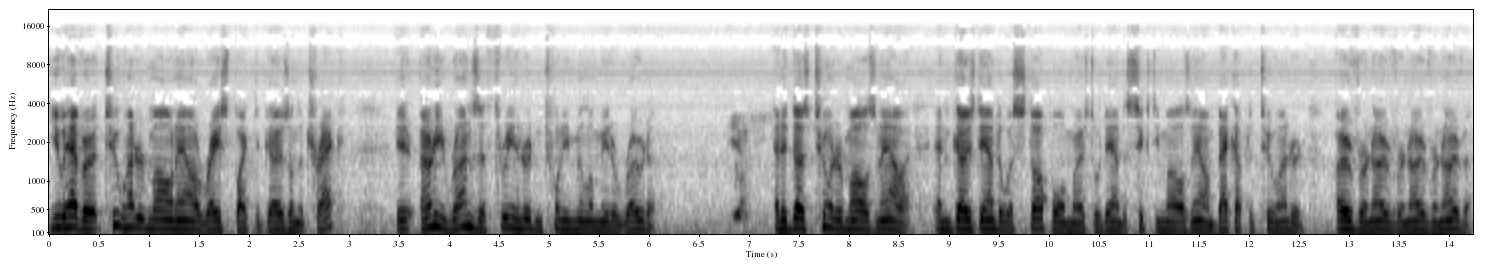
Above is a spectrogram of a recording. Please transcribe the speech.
you have a 200 mile an hour race bike that goes on the track. It only runs a 320 millimeter rotor, Yes. and it does 200 miles an hour and goes down to a stop almost, or down to 60 miles an hour and back up to 200 over and over and over and over.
